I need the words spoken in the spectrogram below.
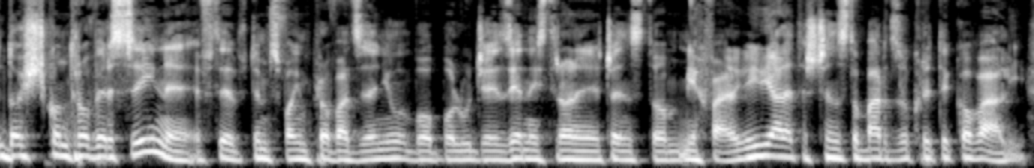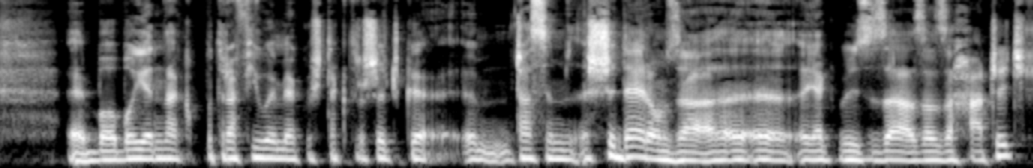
dość kontrowersyjny w, w, tym swoim prowadzeniu, bo, bo ludzie z jednej strony często mnie chwalili, ale też często bardzo krytykowali e, bo, bo jednak potrafiłem jakoś tak troszeczkę czasem szyderą za, e, e, jakby za, za, zahaczyć,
